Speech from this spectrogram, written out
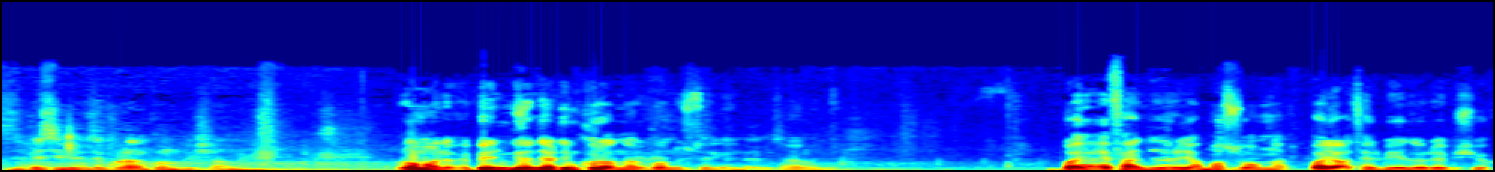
sizin vesilenizle Kur'an kondu inşallah. Romalı, benim gönderdiğim Kur'anlar Evet, kondu. Evet. Bayağı efendiler ya masonlar. Bayağı terbiyeli öyle bir şey yok.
